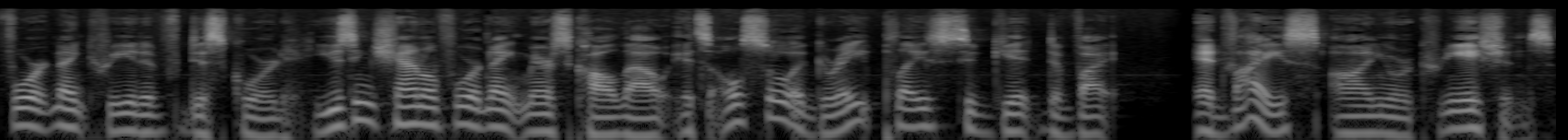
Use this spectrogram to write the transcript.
Fortnite Creative Discord using channel Fortnitemares callout. It's also a great place to get advice on your creations.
